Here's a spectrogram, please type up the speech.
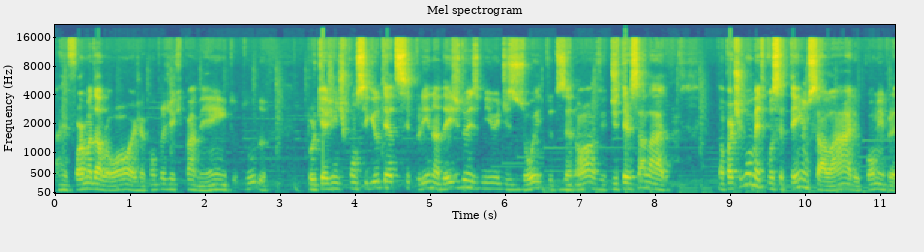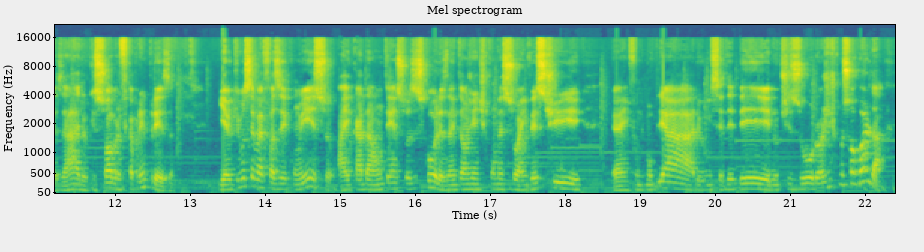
a reforma da loja, a compra de equipamento, tudo, porque a gente conseguiu ter a disciplina desde 2018, 2019, de ter salário. Então, a partir do momento que você tem um salário como empresário, o que sobra fica para a empresa. E aí, o que você vai fazer com isso? Aí, cada um tem as suas escolhas, né? Então, a gente começou a investir é, em fundo imobiliário, em CDB, no tesouro. A gente começou a guardar.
